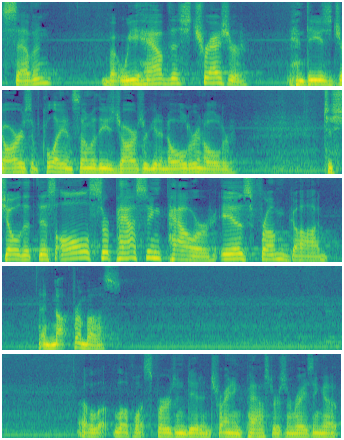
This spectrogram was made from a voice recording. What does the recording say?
7 But we have this treasure in these jars of clay, and some of these jars are getting older and older, to show that this all surpassing power is from God and not from us. I lo- love what Spurgeon did in training pastors and raising up.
